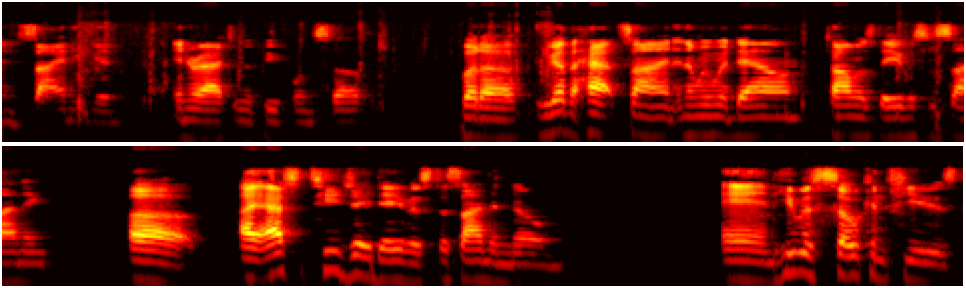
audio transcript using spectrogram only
and signing and interacting with people and stuff. But uh, we got the hat signed, and then we went down. Thomas Davis was signing. Uh, I asked T.J. Davis to sign the gnome, and he was so confused.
